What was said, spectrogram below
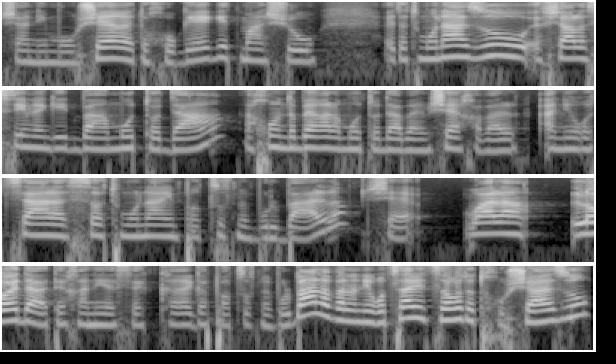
שאני מאושרת או חוגגת משהו. את התמונה הזו אפשר לשים נגיד בעמוד תודה, אנחנו נדבר על עמוד תודה בהמשך, אבל אני רוצה לעשות תמונה עם פרצוף מבולבל, שוואלה, לא יודעת איך אני אעשה כרגע פרצוף מבולבל, אבל אני רוצה ליצור את התחושה הזו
